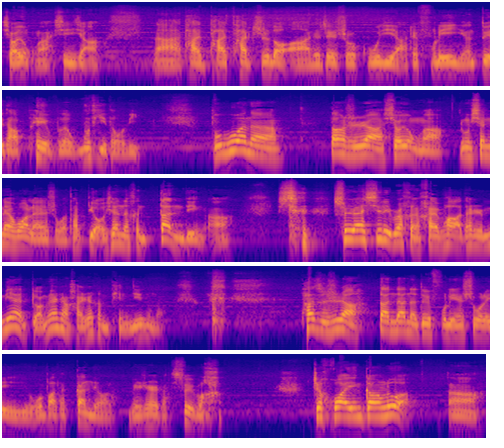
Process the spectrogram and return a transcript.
小勇啊，心想：啊，他他他知道啊，就这时候估计啊，这福林已经对他佩服的五体投地。不过呢，当时啊，小勇啊，用现代话来说，他表现的很淡定啊，虽虽然心里边很害怕，但是面表面上还是很平静的。他只是啊，淡淡的对福林说了一句：“我把他干掉了，没事的，睡吧。”这话音刚落啊，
